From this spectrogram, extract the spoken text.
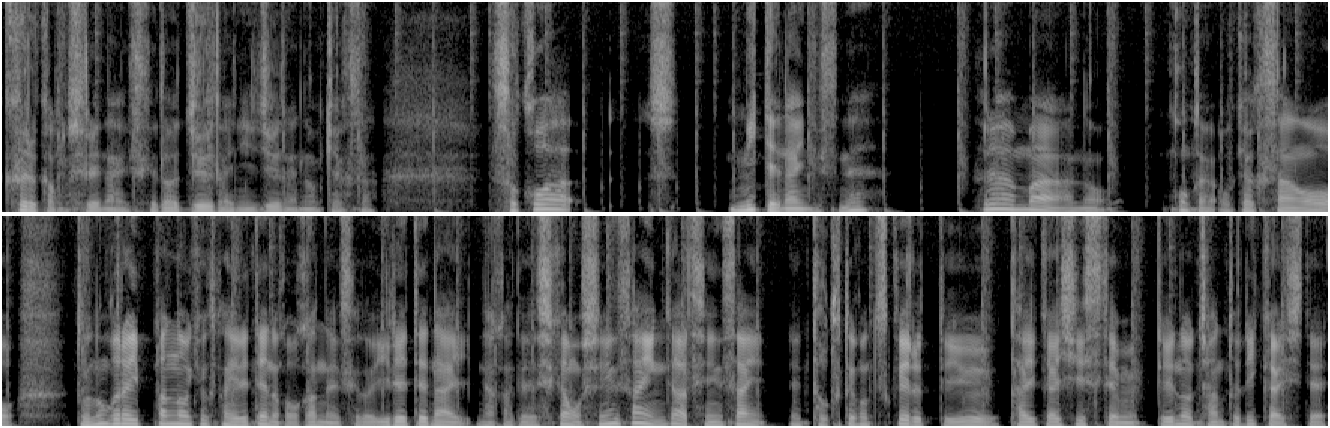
くるかもしれないですけど10代20代のお客さん。そこは見てないんですね。それはまああの今回お客さんをどのぐらい一般のお客さん入れてるのか分かんないですけど入れてない中でしかも審査員が審査員得点をつけるっていう大会システムっていうのをちゃんと理解して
